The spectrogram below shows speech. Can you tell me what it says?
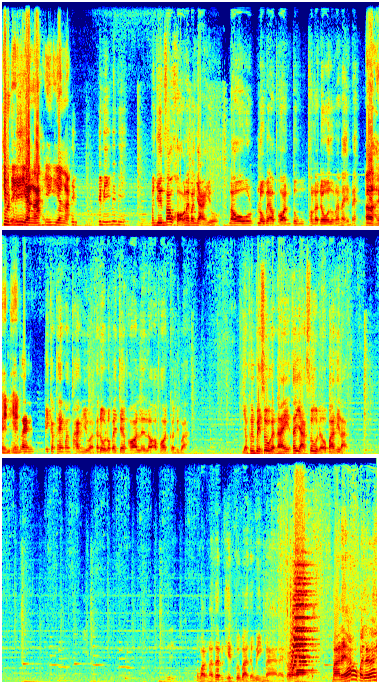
ที่มันไม่เอีมียงๆนะเอียงๆอะไม่มีไม่มี มันยืนเฝ้าของอะไรบางอย่างอยู่ เราลงไปเอาพรตรงทอร์นาโดตรงนั้นน่ะเห็นไหมเออเห็นมีเห็นกำแพงมีกำแพงพังๆอยู่อะกระโดดลงไปเจอพรเลยเราเอาพรก่อนดีกว่า อย่าเพิ่งไปสู้กับไนท์ถ้าอยากสู้เดี๋ยวเอามาทีหลัง ระวังนะถ้ามันเห็นปุ๊บอาจจะวิ่งมานะก็มาแล้วไปเลย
